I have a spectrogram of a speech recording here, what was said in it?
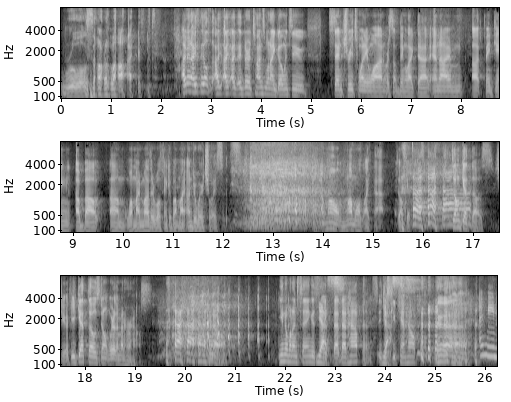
rules our lives. I mean, I I, I, I, there are times when I go into Century 21 or something like that, and I'm uh, thinking about um, what my mother will think about my underwear choices. Mom, mom won't like that. Don't get those. don't get those. If you get those, don't wear them at her house. You know. You know what I'm saying? It's Yes. like that, that happens. It just, you can't help it. I mean,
